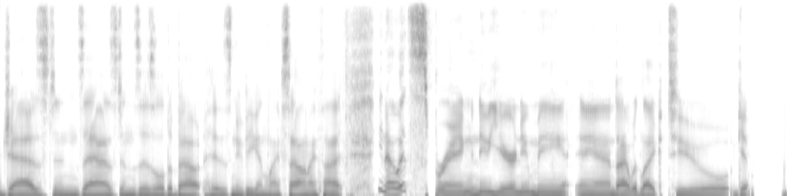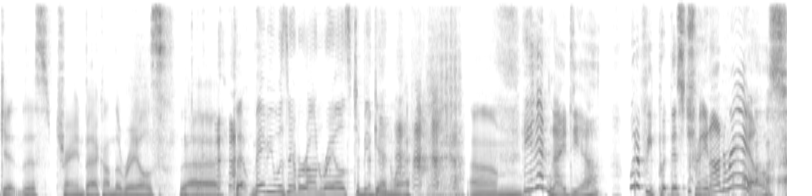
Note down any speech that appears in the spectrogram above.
jazzed and zazzed and zizzled about his new vegan lifestyle. And I thought, you know, it's spring, new year, new me, and I would like to get get this train back on the rails uh, that maybe was never on rails to begin with. Um, He had an idea. What if we put this train on rails?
